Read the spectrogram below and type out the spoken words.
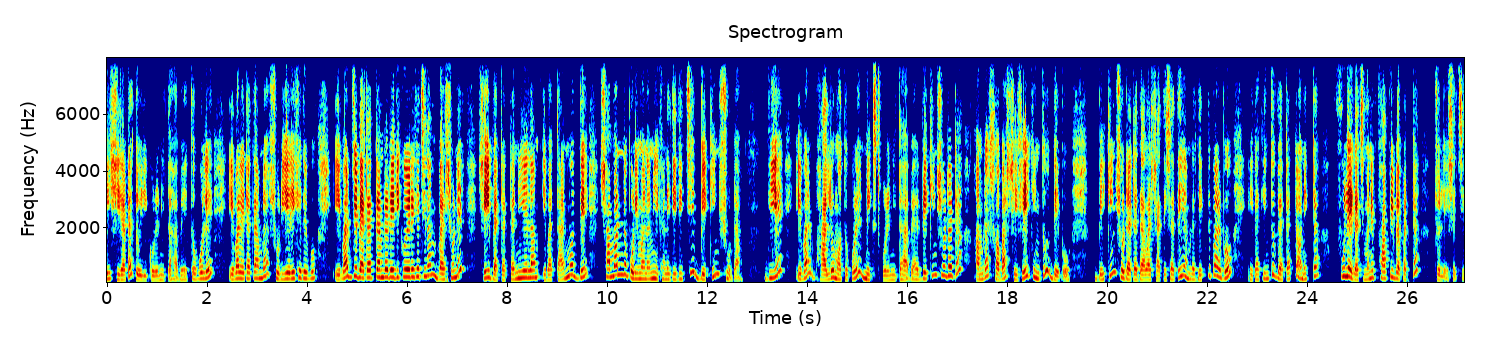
এই শিরাটা তৈরি করে নিতে হবে। তো হলে এবার এটাকে আমরা সরিয়ে রেখে দেব। এবার যে ব্যাটারটা আমরা রেডি করে রেখেছিলাম, বেসনের, সেই ব্যাটারটা নিয়ে এলাম। এবার তার মধ্যে সামান্য পরিমাণ আমি এখানে দিয়ে দিচ্ছি বেকিং সোডা। দিয়ে এবার ভালো মতো করে মিক্সড করে নিতে হবে। আর বেকিং সোডাটা আমরা সবার শেষেই কিন্তু দেব। বেকিং সোডাটা দেওয়ার সাথে সাথেই আমরা দেখতে পারব, এটা কিন্তু ব্যাটারটা অনেকটা ফুলে গেছে মানে ফাফি ব্যাপারটা চলে এসেছে।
